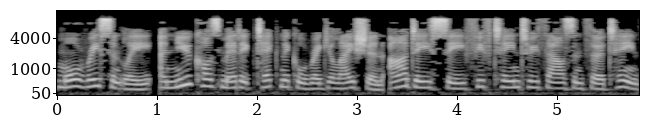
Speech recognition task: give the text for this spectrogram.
More recently, a new Cosmetic Technical Regulation RDC 15 2013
